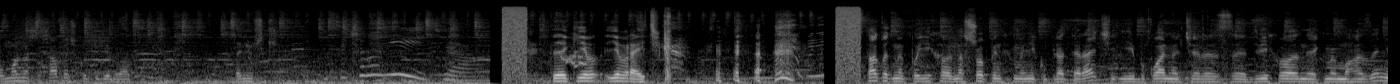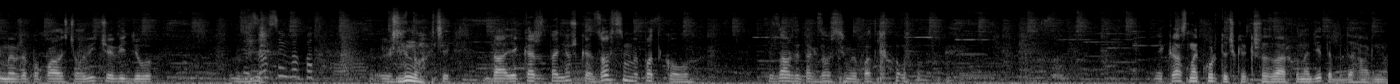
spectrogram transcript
О, можна ще шапочку підібрати. Танюшки. Це чоловіче. Ти як єврейчик. Так от ми поїхали на шопінг мені купляти речі і буквально через е, дві хвилини, як ми в магазині, ми вже попали з чоловічого відділу Це зовсім випадково. в жіночий. Да, як каже Танюшка, зовсім випадково. Це завжди так зовсім випадково. Якраз на курточку, якщо зверху надіти, буде гарно.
